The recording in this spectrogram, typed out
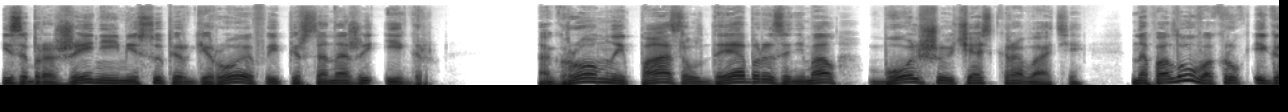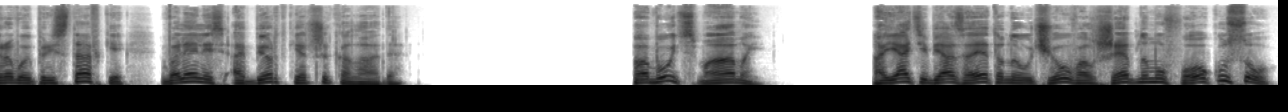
изображениями супергероев и персонажей игр. Огромный пазл Деборы занимал большую часть кровати — на полу вокруг игровой приставки валялись обертки от шоколада. «Побудь с мамой, а я тебя за это научу волшебному фокусу»,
